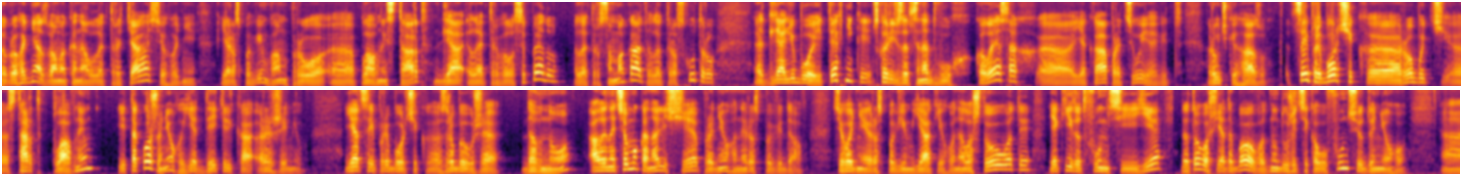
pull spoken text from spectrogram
Доброго дня, з вами канал Електротяга. Сьогодні я розповім вам про е, плавний старт для електровелосипеду, електросамокату, електроскутеру е, для любої техніки, скоріш за все, на двох колесах, е, яка працює від ручки газу. Цей приборчик е, робить е, старт плавним, і також у нього є декілька режимів. Я цей приборчик е, зробив вже давно, але на цьому каналі ще про нього не розповідав. Сьогодні я розповім, як його налаштовувати, які тут функції є. До того ж, я додав одну дуже цікаву функцію до нього,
